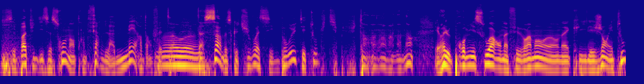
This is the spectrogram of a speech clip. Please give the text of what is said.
Tu sais pas, tu te dis, ça se trouve, on est en train de faire de la merde en fait. Ah ouais. T'as ça parce que tu vois, c'est brut et tout. Tu te dis, mais putain, non, non, non, non, non. Et ouais, le premier soir, on a fait vraiment, on a accueilli les gens et tout.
